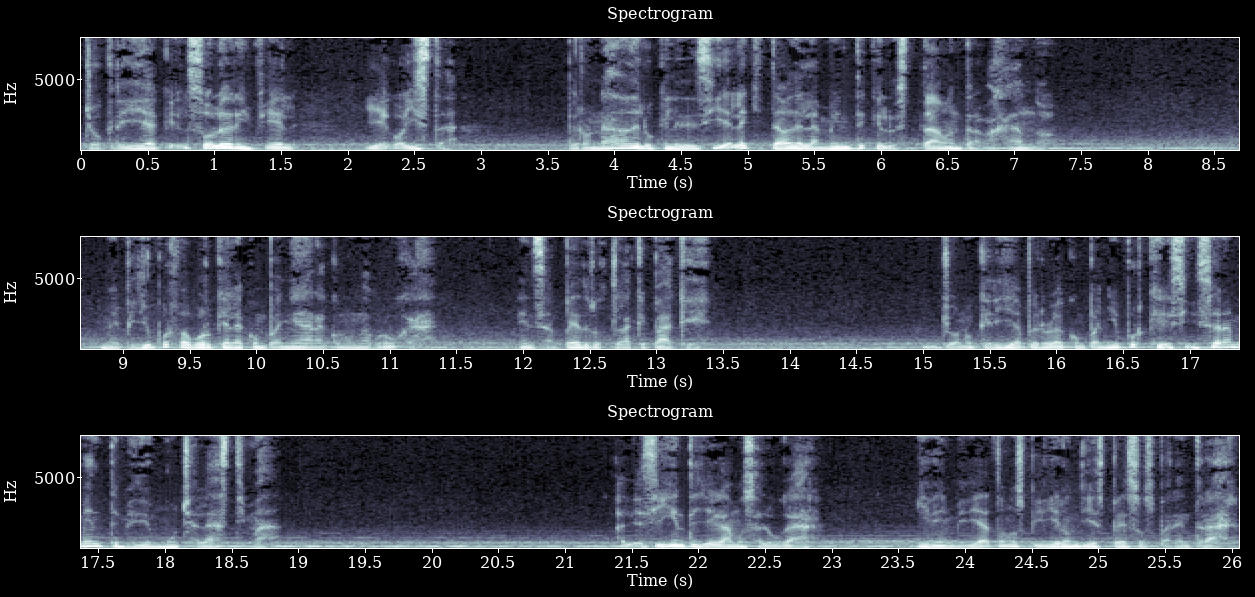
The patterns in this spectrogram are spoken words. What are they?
Yo creía que él solo era infiel y egoísta, pero nada de lo que le decía le quitaba de la mente que lo estaban trabajando. Me pidió por favor que la acompañara con una bruja en San Pedro Tlaquepaque. Yo no quería, pero la acompañé porque sinceramente me dio mucha lástima. Al día siguiente llegamos al lugar y de inmediato nos pidieron 10 pesos para entrar.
